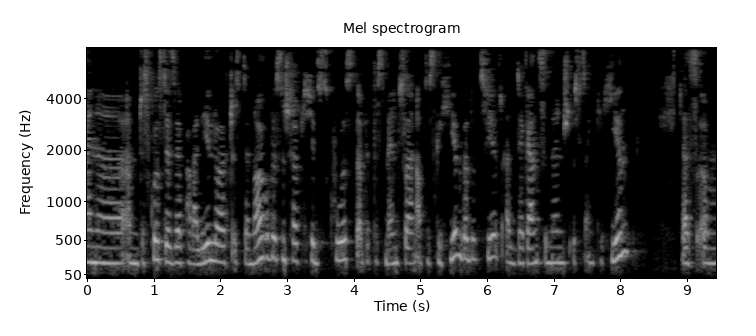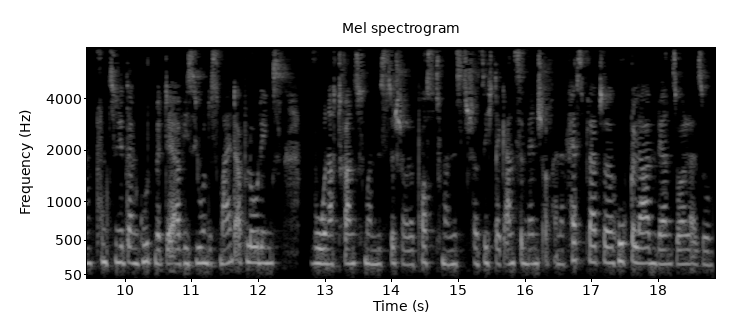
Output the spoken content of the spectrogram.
Eine ähm, Diskurs, der sehr parallel läuft, ist der neurowissenschaftliche Diskurs. Da wird das Menschsein auf das Gehirn reduziert. Also der ganze Mensch ist ein Gehirn. Das ähm, funktioniert dann gut mit der Vision des Mind-Uploadings, wo nach transhumanistischer oder posthumanistischer Sicht der ganze Mensch auf einer Festplatte hochgeladen werden soll. Also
